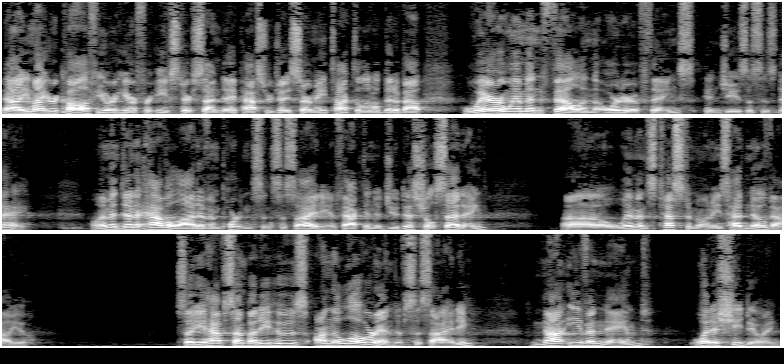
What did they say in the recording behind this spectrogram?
Now, you might recall if you were here for Easter Sunday, Pastor sermon, he talked a little bit about where women fell in the order of things in Jesus' day. Women didn't have a lot of importance in society. In fact, in a judicial setting, uh, women's testimonies had no value. So you have somebody who's on the lower end of society, not even named. What is she doing?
